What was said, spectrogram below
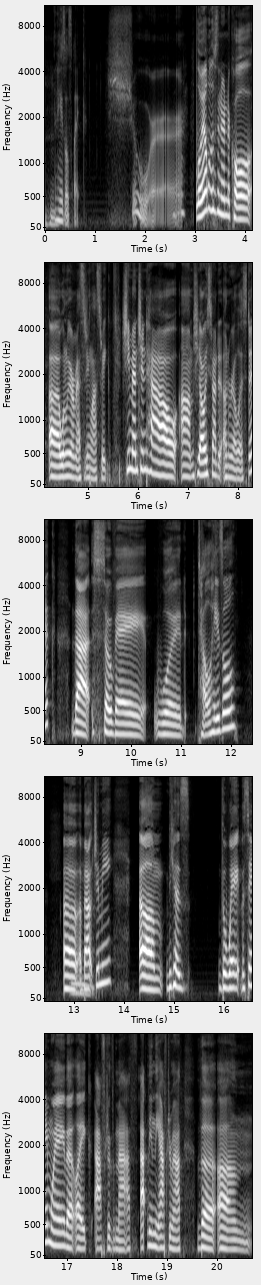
Mhm. And Hazel's like, sure. Loyal listener Nicole, uh, when we were messaging last week, she mentioned how um, she always found it unrealistic that Sauve would tell Hazel uh, Mm. about Jimmy um, because the way, the same way that like after the math, in the aftermath, the um,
